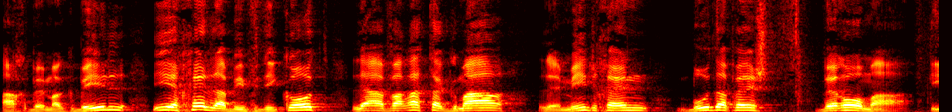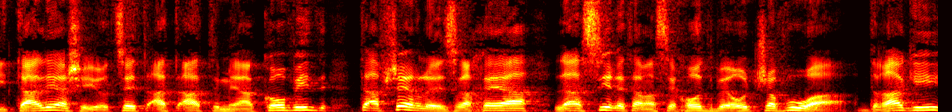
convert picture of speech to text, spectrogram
אך במקביל היא החלה בבדיקות להעברת הגמר למינכן, בודפשט ורומא. איטליה שיוצאת אט אט מהקוביד תאפשר לאזרחיה להסיר את המסכות בעוד שבוע. דרגי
